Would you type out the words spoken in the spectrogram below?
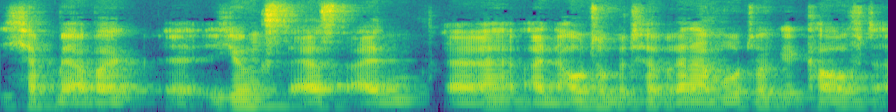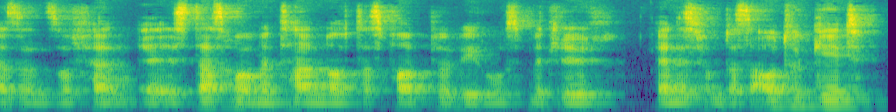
ich habe mir aber äh, jüngst erst ein, äh, ein Auto mit Verbrennermotor gekauft. Also insofern äh, ist das momentan noch das Fortbewegungsmittel, wenn es um das Auto geht.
